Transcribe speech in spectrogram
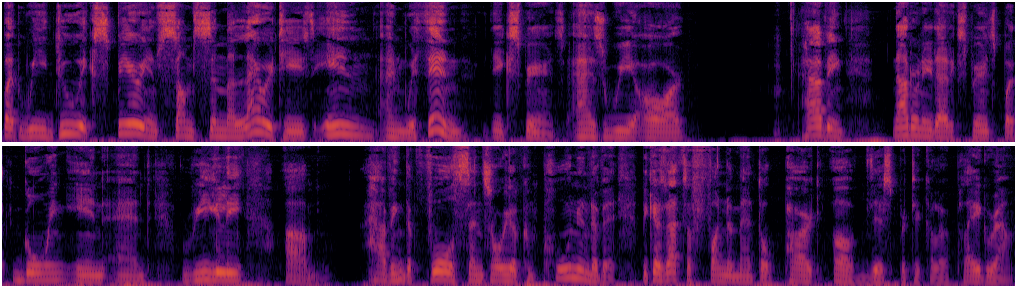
but we do experience some similarities in and within the experience as we are having not only that experience but going in and really um, having the full sensorial component of it because that's a fundamental part of this particular playground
